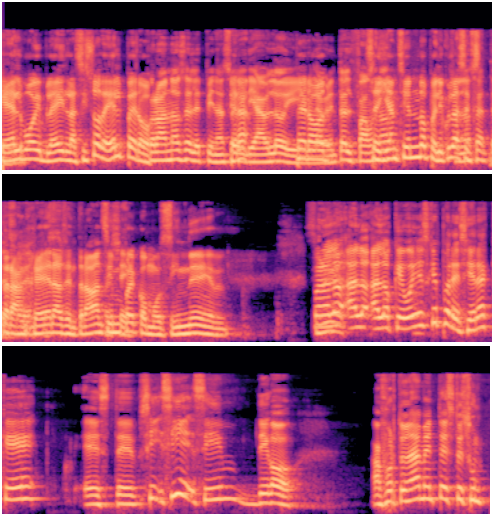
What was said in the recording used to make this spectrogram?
Hellboy, Blade, las hizo de él, pero. Cronos, el espinazo era- del diablo y pero Laberinto del Fauno. seguían siendo películas extranjeras, entraban Pues siempre sí. como cine. Pero a lo, a lo- a lo que voy es que pareciera que, este, sí, sí, sí, digo, afortunadamente este es un,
